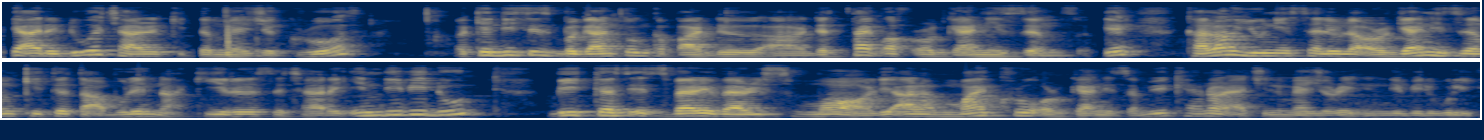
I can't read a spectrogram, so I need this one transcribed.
Okay, ada dua cara kita measure growth. Okay, this is bergantung kepada uh, the type of organisms. Okay, kalau unicellular organism, kita tak boleh nak kira secara individu because it's very very small. Dia adalah microorganism. You cannot actually measure it individually.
